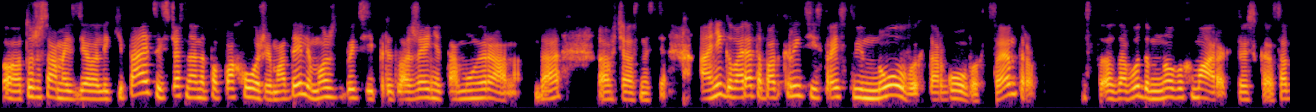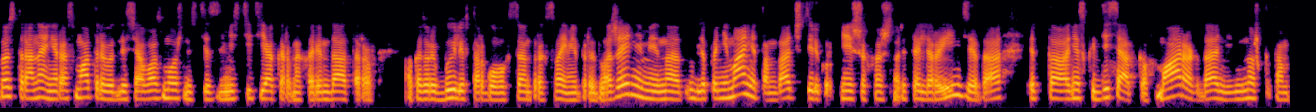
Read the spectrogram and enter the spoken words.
А, то же самое сделали китайцы, и сейчас, наверное, по похожей модели может быть и предложение тому Ирана, да, а, в частности. Они говорят об открытии и строительстве новых торговых центров, с заходом новых марок. То есть, с одной стороны, они рассматривают для себя возможности заместить якорных арендаторов, а, которые были в торговых центрах своими предложениями. На, для понимания, там, да, четыре крупнейших фэшн-ритейлера Индии, да, это несколько десятков марок, да, немножко там,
